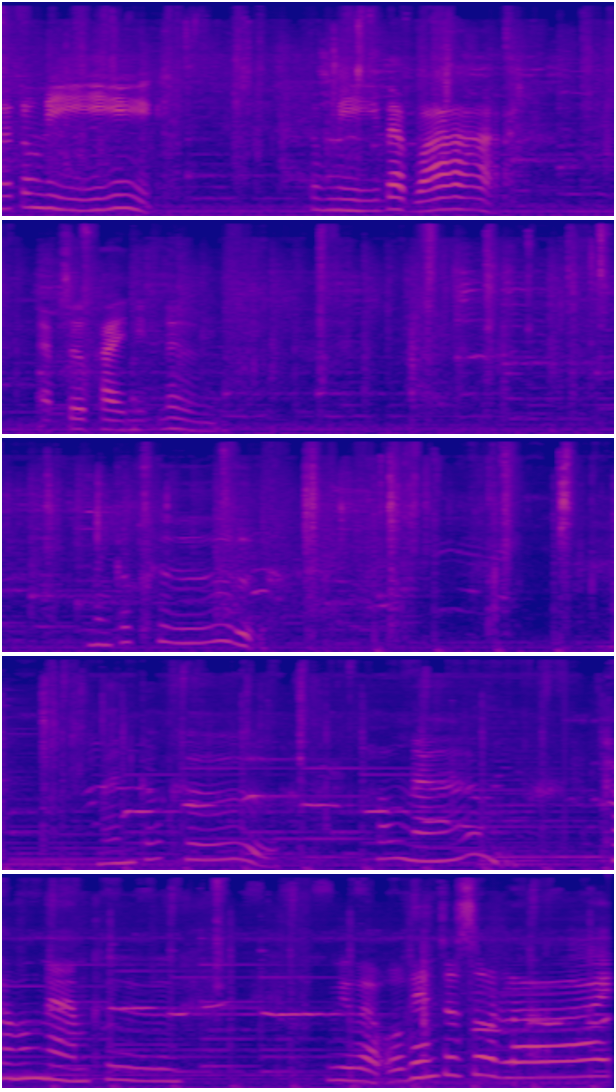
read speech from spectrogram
แล้วตรงนี้ ตรงนี้แบบว่า แอบเซอร์ไพรส์นิดหนึ่ง มันก็คือ มันก็คือ ห้องน้ำเข้าห้องน้ำคือวิวแบบโอเพนสุดๆเลย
